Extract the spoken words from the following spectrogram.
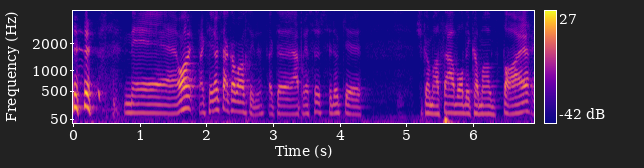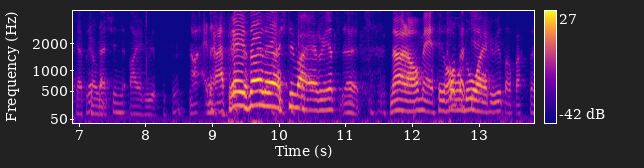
mais euh, ouais, fait que c'est là que ça a commencé. Là. Fait que, euh, après ça, c'est là que j'ai commencé à avoir des commanditaires. Fait qu'après, Comme- t'as acheté une R8, c'est ça? ah, À 13 ans, là, acheter ma R8. euh, non, non, mais c'est drôle parce que R8 en partant.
